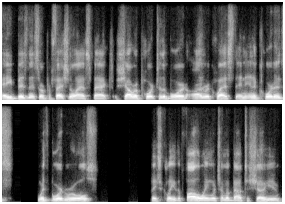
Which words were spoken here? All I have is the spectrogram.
a business or professional aspect, shall report to the board on request and in accordance with board rules basically the following, which I'm about to show you.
